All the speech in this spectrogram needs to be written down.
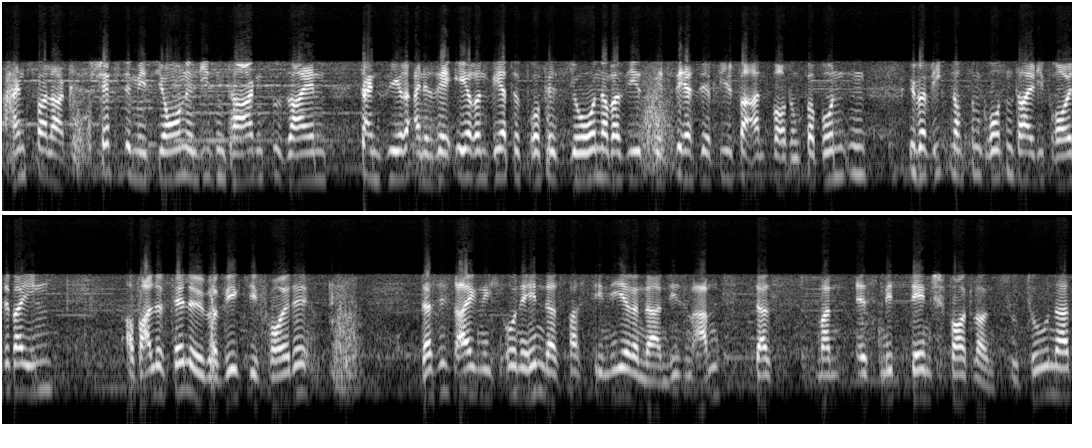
Heinz Ballack, Chef de Mission in diesen Tagen zu sein, ist ein sehr, eine sehr ehrenwerte Profession, aber sie ist mit sehr, sehr viel Verantwortung verbunden. Überwiegt noch zum großen Teil die Freude bei Ihnen? Auf alle Fälle überwiegt die Freude. Das ist eigentlich ohnehin das Faszinierende an diesem Amt, dass man es mit den Sportlern zu tun hat.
